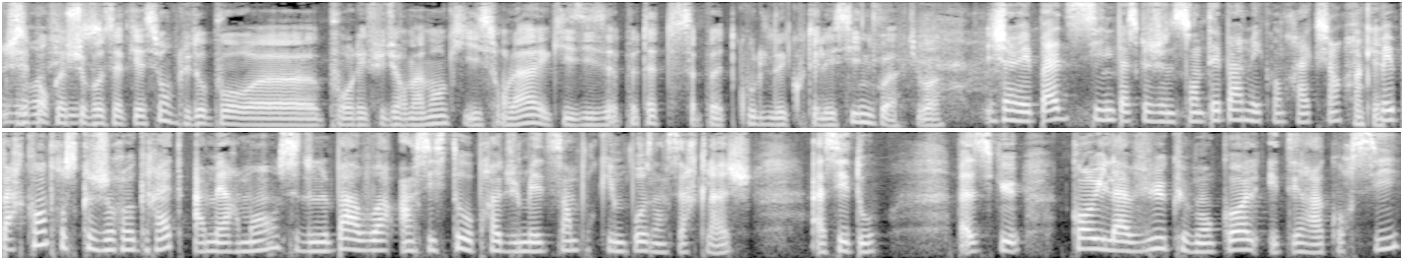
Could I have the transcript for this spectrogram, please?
Je sais pourquoi je te pose cette question, plutôt pour euh, pour les futures mamans qui sont là et qui se disent peut-être ça peut être cool d'écouter les signes, quoi, tu vois. J'avais pas de signe parce que je ne sentais pas mes contractions. Mais par contre, ce que je regrette amèrement, c'est de ne pas avoir insisté auprès du médecin pour qu'il me pose un cerclage assez tôt. Parce que quand il a vu que mon col était raccourci,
